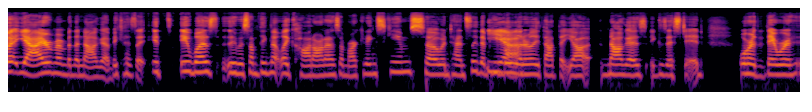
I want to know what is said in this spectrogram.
But yeah, I remember the Nauga because it, it's it was it was something that like caught on as a marketing scheme so intensely that people Yeah. literally thought that ya- Naugas existed or that they were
